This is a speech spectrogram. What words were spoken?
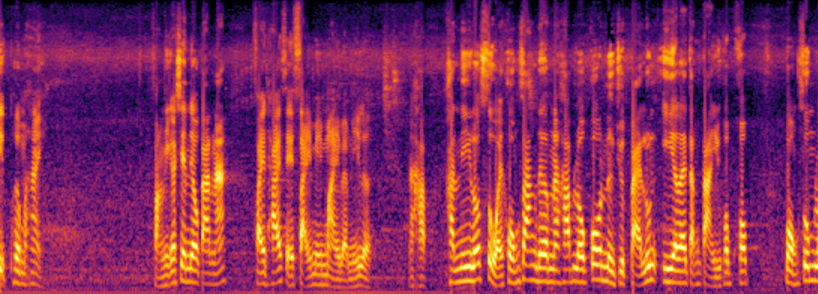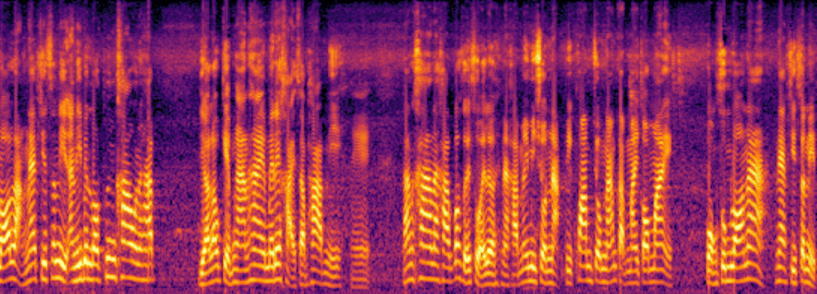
ติดเพิ่มมาให้ ฝั่งนี้ก็เช่นเดียวกันนะ ไฟท้ายใสๆใหม่ ๆ แบบนี้เลยนะครับคันนี้รถสวยโครงสร้างเดิมนะครับ โลโก้ 1.8 รุ่น E อะไรต่างๆ อยู่ครบๆโป่งซุ้มล้อหลังแนบชิดสนิทอันนี้เป็นรถเพิ่งเข้านะครับ เดี๋ยวเราเก็บงานให้ไม่ได้ขายสภาพนี้นี่ด้านข้างนะครับ ก็สวยๆเลยนะครับ ไม่มีชนหนักพลิกคว่ำจมน้ำกับไม้ก็ไม่โป่งซุ้มล้อหน้าแนบชิดสนิท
